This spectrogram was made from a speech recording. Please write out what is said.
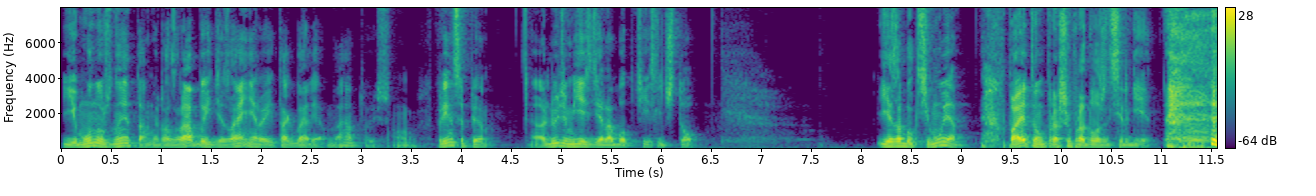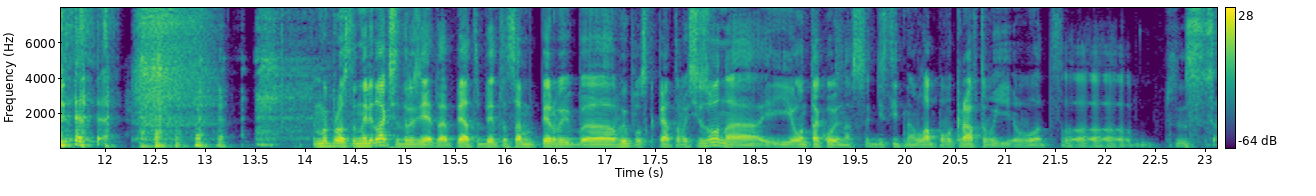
ему нужны там и разрабы, и дизайнеры, и так далее, да, то есть, ну, в принципе, людям есть где работать, если что. Я забыл, к чему я, поэтому прошу продолжить Сергея. Мы просто на релаксе, друзья. Это, пят, это самый первый э, выпуск пятого сезона, и он такой у нас действительно лампово-крафтовый, вот, э, с,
